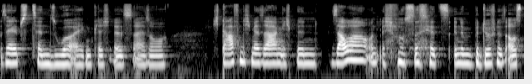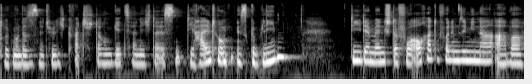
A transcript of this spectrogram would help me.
Selbstzensur eigentlich ist. Also ich darf nicht mehr sagen, ich bin sauer und ich muss das jetzt in einem Bedürfnis ausdrücken und das ist natürlich Quatsch, darum geht es ja nicht. Da ist die Haltung ist geblieben, die der Mensch davor auch hatte vor dem Seminar, aber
